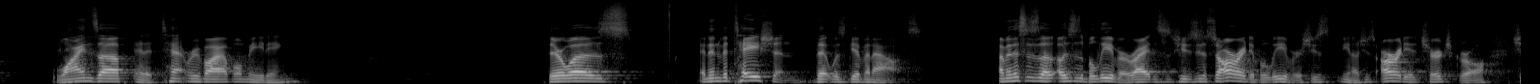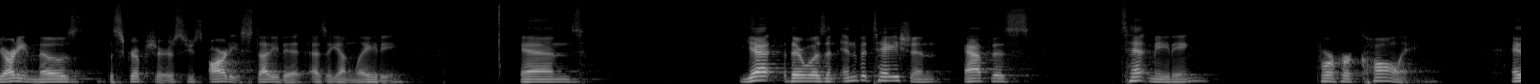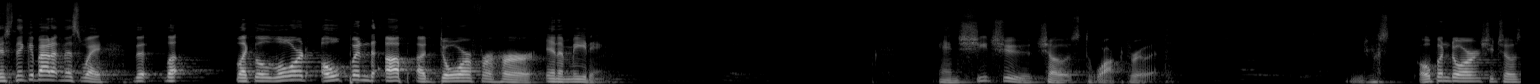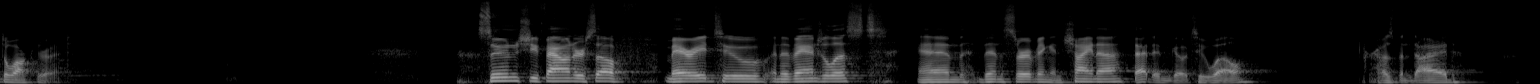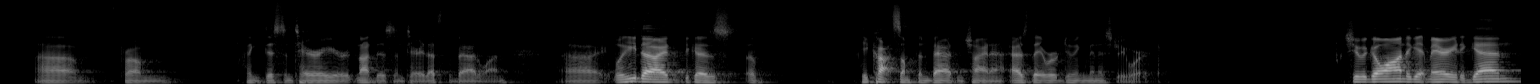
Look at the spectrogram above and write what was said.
winds up at a tent revival meeting. There was an invitation that was given out. I mean, this is a oh, this is a believer, right? Is, she's just already a believer. She's you know she's already a church girl. She already knows the scriptures. She's already studied it as a young lady, and Yet there was an invitation at this tent meeting for her calling. And just think about it in this way that, like the Lord opened up a door for her in a meeting. And she cho- chose to walk through it. Just open door, she chose to walk through it. Soon she found herself married to an evangelist and then serving in China. That didn't go too well. Her husband died um, from, I think, dysentery, or not dysentery, that's the bad one. Uh, well, he died because of he caught something bad in China as they were doing ministry work. She would go on to get married again.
